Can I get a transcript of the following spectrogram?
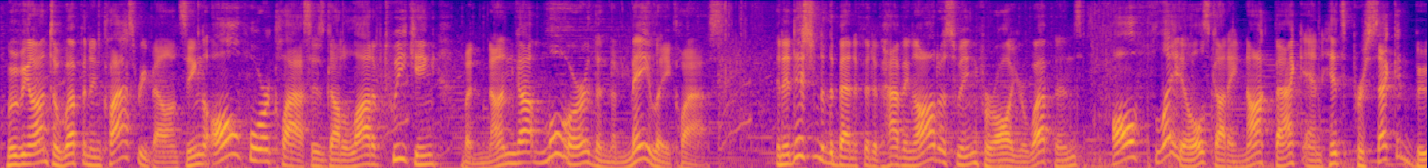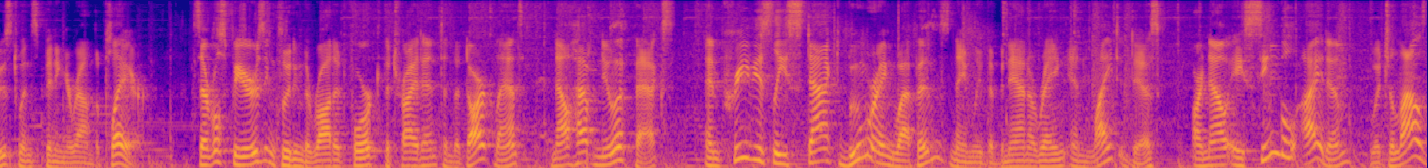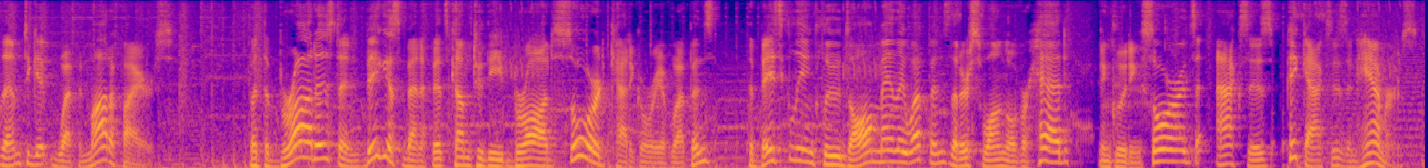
Moving on to weapon and class rebalancing, all four classes got a lot of tweaking, but none got more than the melee class. In addition to the benefit of having auto swing for all your weapons, all flails got a knockback and hits per second boost when spinning around the player. Several spears, including the Rotted Fork, the Trident, and the Dark Lance, now have new effects, and previously stacked boomerang weapons, namely the Banana Ring and Light Disc, are now a single item, which allows them to get weapon modifiers. But the broadest and biggest benefits come to the broadsword category of weapons that basically includes all melee weapons that are swung overhead, including swords, axes, pickaxes, and hammers.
